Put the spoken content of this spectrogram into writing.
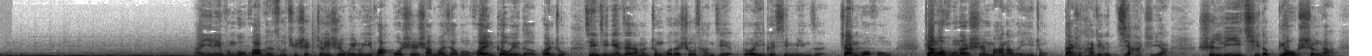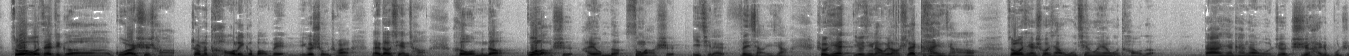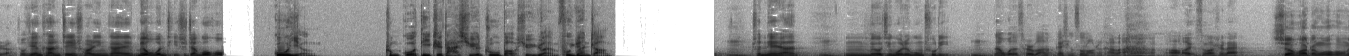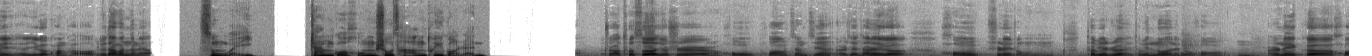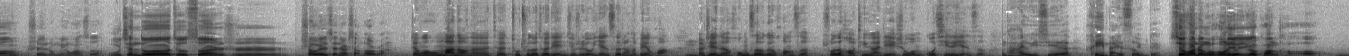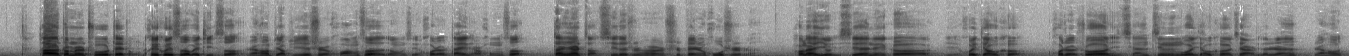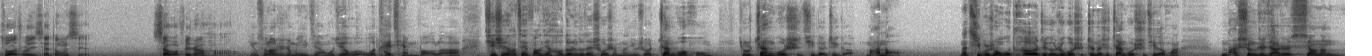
啊，一林风骨画文俗趣事，这里是围炉一话，我是上官小鹏，欢迎各位的关注。近几年在咱们中国的收藏界多了一个新名字——战国红。战国红呢是玛瑙的一种，但是它这个价值呀是离奇的飙升啊！昨儿我在这个古玩市场专门淘了一个宝贝，一个手串，来到现场和我们的郭老师还有我们的宋老师一起来分享一下。首先有请两位老师来看一下啊。昨儿我先说一下，五千块钱我淘的。大家先看看我这值还是不值？首先看这一串应该没有问题，是战国红。郭颖，中国地质大学珠宝学院副院长。嗯，纯天然。嗯嗯，没有经过人工处理。嗯，那我的词儿完了，该请宋老师看了。好，哎，宋老师来。宣化战国红里的一个矿口，刘大湾的料。宋维，战国红收藏推广人。主要特色就是红黄相间，而且它这个红是那种特别润、特别糯的那种红，嗯，而那个黄是那种明黄色。五千多就算是稍微捡点小漏吧。战国红玛瑙呢，它突出的特点就是有颜色上的变化，而且呢，红色跟黄色说的好听啊，这也是我们国旗的颜色。它还有一些黑白色，对不对？宣化战国红里有一个矿口。它专门出这种黑灰色为底色，然后表皮是黄色的东西，或者带一点红色。但人家早期的时候是被人忽视的，后来有一些那个会雕刻，或者说以前经营过雕刻件的人，然后做出一些东西，效果非常好。听宋老师这么一讲，我觉得我我太浅薄了啊！其实啊，在坊间好多人都在说什么呢？就是说战国红就是战国时期的这个玛瑙。那岂不是说我淘到这个，如果是真的是战国时期的话，那升值价值相当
